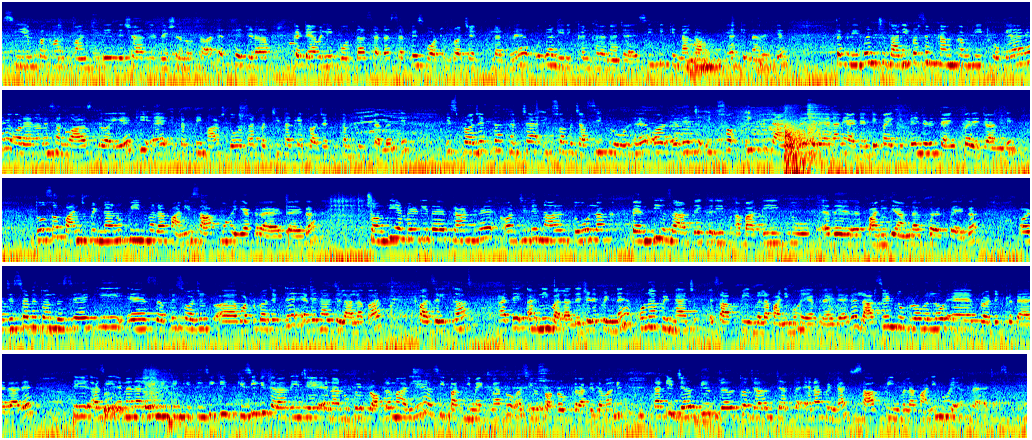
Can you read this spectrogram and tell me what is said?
CM Bhagwant Mann ਜੀ ਦੇ ਦਿਸ਼ਾ ਨਿਰਦੇਸ਼ਾਂ ਅਨੁਸਾਰ ਇੱਥੇ ਜਿਹੜਾ ਕਟਿਆਵਲੀ ਬੋਦਾ ਸਾਡਾ ਸਰਫੇਸ ਵਾਟਰ ਪ੍ਰੋਜੈਕਟ ਲੱਗ ਰਿਹਾ ਉਹਦਾ ਨਿਰੀਖਣ ਕਰਨਾ ਆਇਆ ਸੀ ਕਿ ਕਿੰਨਾ ਕੰਮ ਹੋ ਗਿਆ, ਕਿੰਨਾ ਰਹਿ ਗਿਆ। ਤਕਰੀਬਨ 44% ਕੰਮ ਕੰਪਲੀਟ ਹੋ ਗਿਆ ਹੈ ਔਰ ਇਹਨਾਂ ਨੇ ਸਾਨੂੰ ਆਸ ਦਵਾਈ ਹੈ ਕਿ ਇਹ 31 ਮਾਰਚ 2025 ਤੱਕ ਇਹ ਪ੍ਰੋਜੈਕਟ ਕੰਪਲੀਟ ਕਰ ਲੈਣਗੇ। ਇਸ ਪ੍ਰੋਜੈਕਟ ਦਾ ਖਰਚਾ 185 ਕਰੋੜ ਹੈ ਔਰ ਇਹਦੇ ਚ 101 ਟੈਂਕ ਹੈ ਜਿਹੜੇ ਇਹਨਾਂ ਨੇ ਆਈਡੈਂਟੀਫਾਈ ਕੀਤੇ, ਜਿਹੜੇ ਟੈਂਕ ਭਰੇ ਜਾਣਗੇ। 205 ਪਿੰਡਾਂ ਨੂੰ ਪੀਣ ਵਾਲਾ ਪਾਣੀ ਸਾਫ਼ ਮੁਹੱਈਆ ਕਰਾਇਆ ਜਾਏਗਾ। 34 ਐਮਐਲਡੀ ਦਾ ਇਹ ਪਲਾਂਟ ਹੈ ਔਰ ਜਿਹਦੇ ਨਾਲ 2 ਲੱਖ 35 ਹਜ਼ਾਰ ਦੇ ਕਰੀਬ ਆਬਾਦੀ ਨੂੰ ਇਹਦੇ ਪਾਣੀ ਦੇ ਆਉਣ ਨਾਲ ਫ਼ਰਕ ਪਏਗਾ। ਔਰ ਜਿਸ ਤਰ੍ਹਾਂ ਮੈਂ ਤੁਹਾਨੂੰ ਦੱਸਿਆ ਹੈ ਕਿ ਇਹ ਸਰਫੇਸ ਵਾਟਰ ਵਾਟਰ ਪ੍ਰੋਜੈਕਟ ਹੈ, ਇਹਦੇ ਨਾਲ ਜਲਾਲਾਬਾਦ, ਫਾਜ਼ਿਲਕਾ ਅਤੇ ਅਰਨੀਵਾਲਾ ਦੇ ਜਿਹੜੇ ਪਿੰਡ ਨੇ, ਉਹਨਾਂ ਪਿੰਡਾਂ 'ਚ ਸਾਫ਼ ਪੀਣ ਵਾਲਾ ਪਾਣੀ ਮੁਹੱਈਆ ਕਰਾਇਆ ਜਾਏਗਾ। ਲਾਰਸਨ ਟੂਬਰੋ ਵੱਲੋਂ ਇਹ ਪ੍ਰੋਜੈਕਟ ਲਗਾਇਆ ਜਾ ਰਿਹਾ ਹੈ। ਤੇ ਅਸੀਂ ਇਹਨਾਂ ਨਾਲ ਇਹ ਮੀਟਿੰਗ ਕੀਤੀ ਸੀ ਕਿ ਕਿਸੇ ਵੀ ਤਰ੍ਹਾਂ ਦੀ ਜੇ ਇਹਨਾਂ ਨੂੰ ਕੋਈ ਪ੍ਰੋਬਲਮ ਆ ਰਹੀ ਹੈ, ਅਸੀਂ ਬਾਕੀ ਮਹਿਕਮਿਆਂ ਤੋਂ ਅਸੀਂ ਉਹ ਸੌਟ ਆਊਟ ਕਰਾ ਕੇ ਦੇਵਾਂਗੇ ਤਾਂ ਕਿ ਜਲਦ ਤੋਂ ਜਲਦ ਤੋਂ ਜਲਦ ਜਦ ਇਹਨਾਂ ਪਿੰਡਾਂ 'ਚ ਸਾਫ਼ ਪੀਣ ਵਾਲਾ ਪਾਣੀ ਮੁਹੱਈਆ ਕਰਾਇਆ ਜਾ ਸਕੇ।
